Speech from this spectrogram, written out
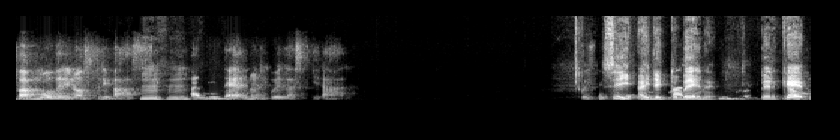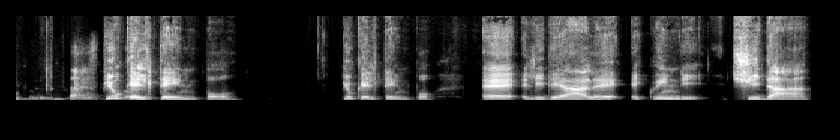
fa muovere i nostri passi mm-hmm. all'interno di quella spirale. Sì, hai detto bene, perché più che il tempo, più che il tempo, eh, l'ideale e quindi ci dà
